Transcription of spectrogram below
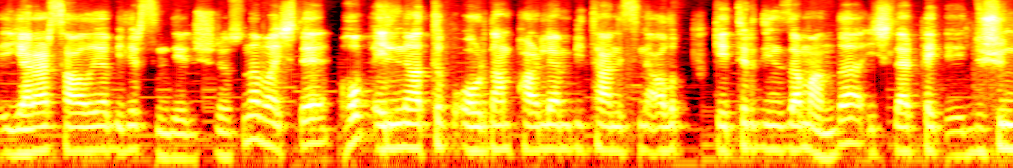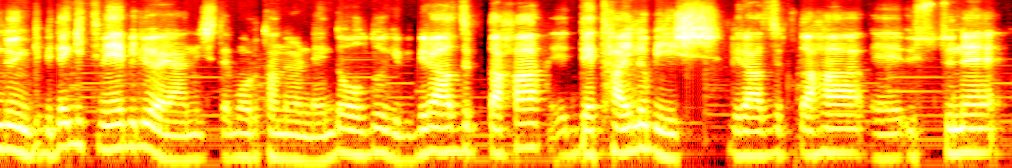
yarar sağlayabilirsin diye düşünüyorsun. Ama işte hop elini atıp oradan parlayan bir tanesini alıp getirdiğin zaman da işler pek e, düşündüğün gibi de gitmeyebiliyor. Yani işte Morutan örneğinde olduğu gibi birazcık daha e, detaylı bir iş, birazcık daha e, üstüne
